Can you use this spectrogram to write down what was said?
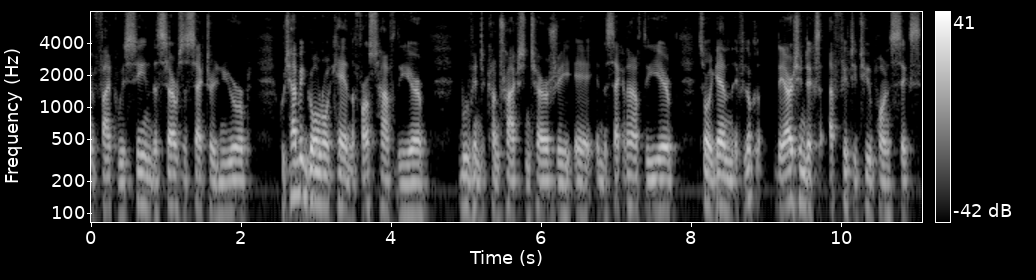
In fact, we've seen the services sector in Europe, which had been going okay in the first half of the year, move into contraction territory uh, in the second half of the year. So again, if you look at the Irish index at 52.6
